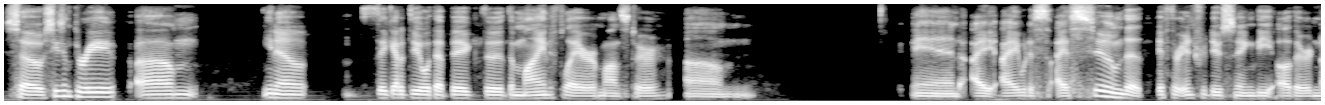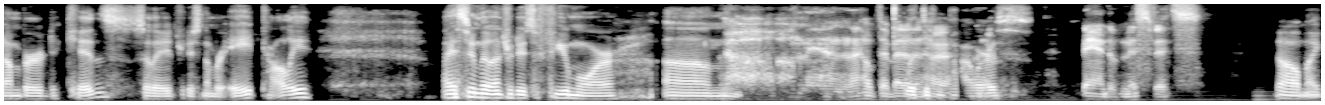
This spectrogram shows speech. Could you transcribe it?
So season three, um, you know, they got to deal with that big the the mind flayer monster. Um, and I I would I assume that if they're introducing the other numbered kids, so they introduce number eight, Kali. I assume they'll introduce a few more um, Oh man, I hope they're better with than her, different powers. her band of misfits. Oh my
